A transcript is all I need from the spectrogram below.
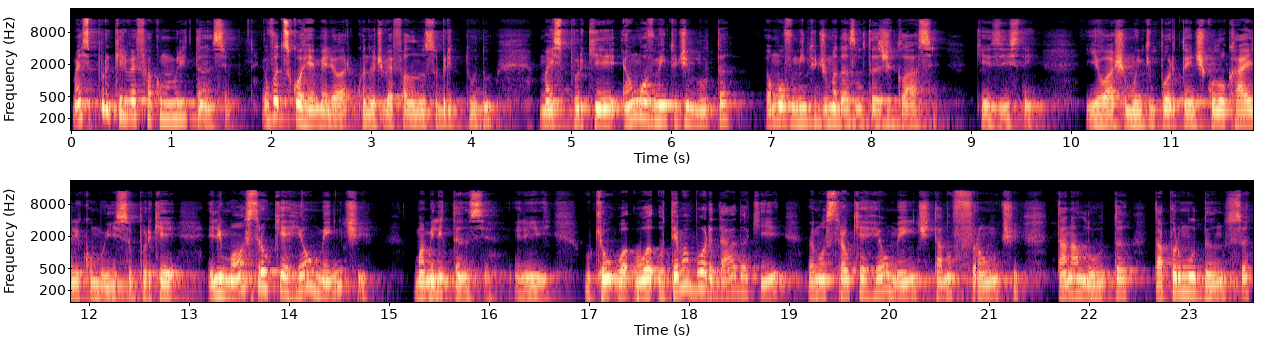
Mas por que ele vai ficar como militância? Eu vou discorrer melhor quando eu estiver falando sobre tudo, mas porque é um movimento de luta é um movimento de uma das lutas de classe que existem. E eu acho muito importante colocar ele como isso, porque ele mostra o que é realmente uma militância. Ele, o, que o, o, o tema abordado aqui vai mostrar o que é realmente tá no front, tá na luta, tá por mudança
